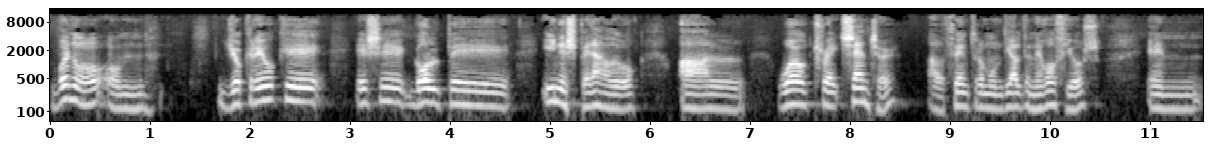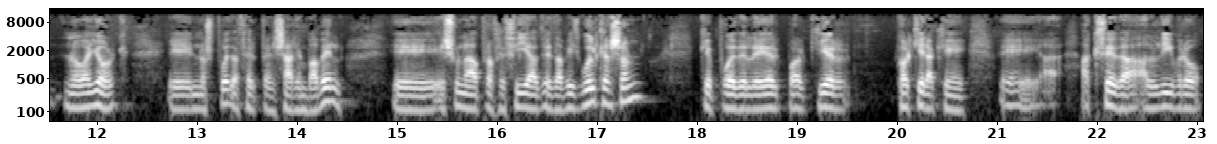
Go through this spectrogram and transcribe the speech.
Bueno, um, yo creo que ese golpe inesperado al World Trade Center, al Centro Mundial de Negocios, en Nueva York eh, nos puede hacer pensar en Babel. Eh, es una profecía de David Wilkerson que puede leer cualquier cualquiera que eh, acceda al libro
